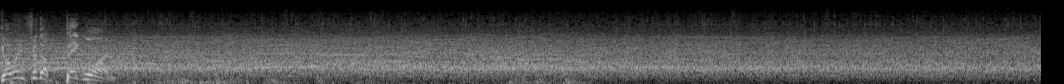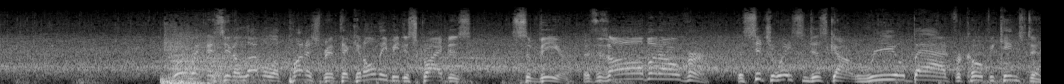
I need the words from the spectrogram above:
Going for the big one. We're a level of punishment that can only be described as severe. This is all but over. The situation just got real bad for Kofi Kingston.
